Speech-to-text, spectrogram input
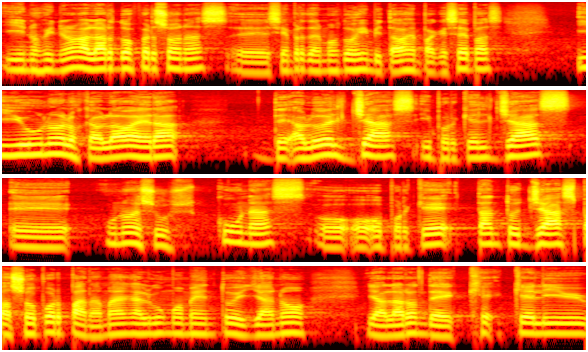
Y nos vinieron a hablar dos personas, eh, siempre tenemos dos invitados en Pa' que sepas, y uno de los que hablaba era, de, habló del jazz y por qué el jazz, eh, uno de sus cunas, o, o, o por qué tanto jazz pasó por Panamá en algún momento y ya no, y hablaron de Ke- Kelly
